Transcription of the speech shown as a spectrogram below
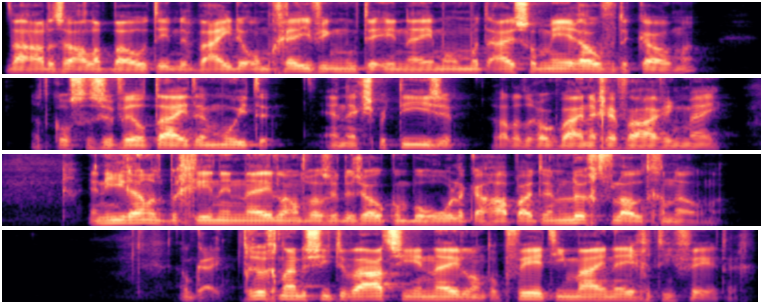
Daar hadden ze alle boten in de wijde omgeving moeten innemen om het IJsselmeer over te komen. Dat kostte ze veel tijd en moeite en expertise. Ze hadden er ook weinig ervaring mee. En hier aan het begin in Nederland was er dus ook een behoorlijke hap uit een luchtvloot genomen. Oké, terug naar de situatie in Nederland op 14 mei 1940.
